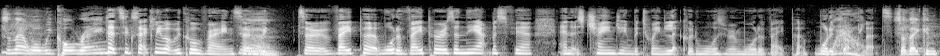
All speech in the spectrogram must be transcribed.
isn't that what we call rain? That's exactly what we call rain. So, Yeah. we, so vapor, water vapor is in the atmosphere, and it's changing between liquid water and water vapor, water Wow. droplets. So they can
